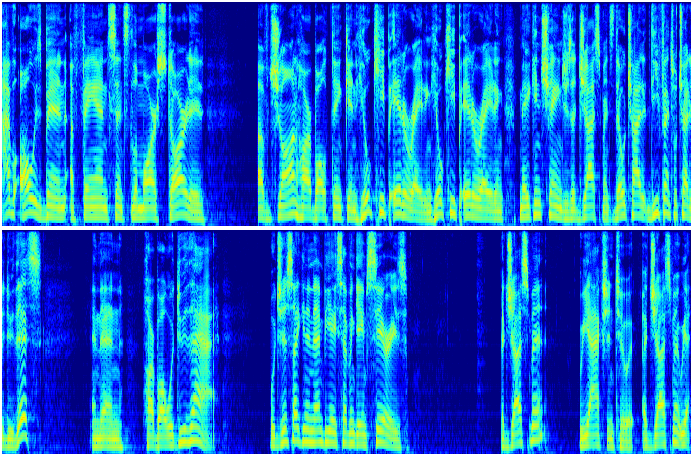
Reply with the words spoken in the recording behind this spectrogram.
I've always been a fan since Lamar started of John Harbaugh thinking he'll keep iterating, he'll keep iterating, making changes, adjustments. They'll try to defense will try to do this, and then Harbaugh will do that. Well, just like in an NBA seven game series, adjustment, reaction to it, adjustment. Rea-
